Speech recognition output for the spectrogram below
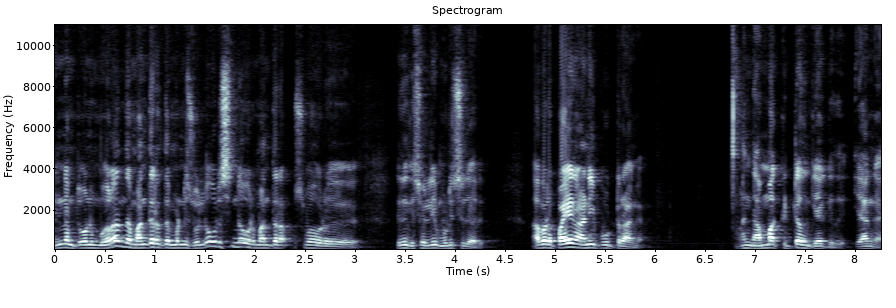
எண்ணம் தோணும் போது அந்த மந்திரத்தை பண்ணி சொல்லி. ஒரு சின்ன ஒரு மந்திரம் சும்மா ஒரு இதுக்கு சொல்லி முடிச்சிட்டாரு. அப்புறம் பையனை அனுப்பி விட்றாங்க அந்த அம்மா கிட்ட வந்து கேட்குது ஏங்க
